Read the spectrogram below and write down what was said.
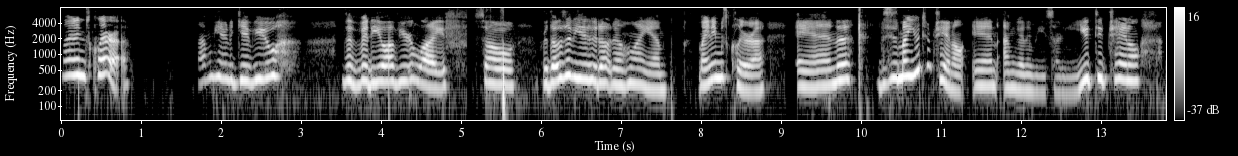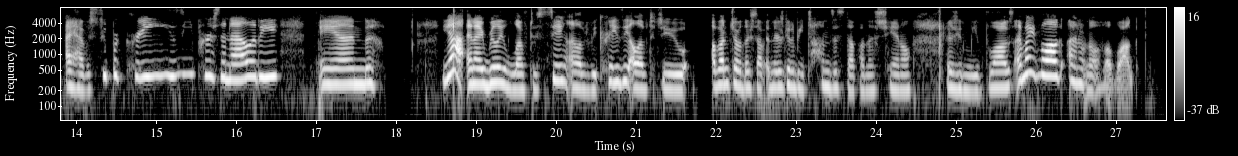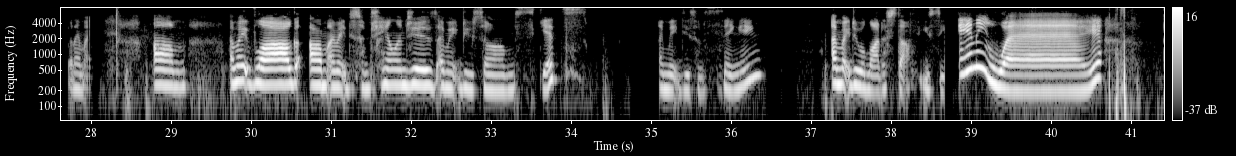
My name's Clara. I'm here to give you the video of your life. So, for those of you who don't know who I am, my name is Clara, and this is my YouTube channel. And I'm going to be starting a YouTube channel. I have a super crazy personality, and yeah, and I really love to sing. I love to be crazy. I love to do a bunch of other stuff, and there's going to be tons of stuff on this channel. There's going to be vlogs. I might vlog. I don't know if I'll vlog, but I might. Um, I might vlog. Um, I might do some challenges. I might do some skits. I might do some singing. I might do a lot of stuff, you see. Anyway,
